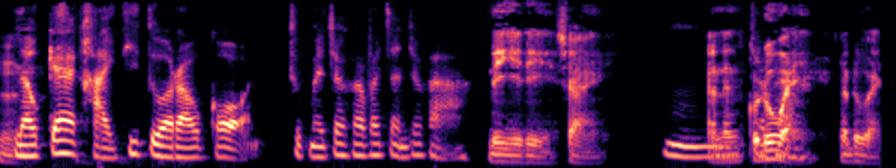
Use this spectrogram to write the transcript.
อืมแล้วแก้ไขที่ตัวเราก่อนถูกไหมเจ้าค่ะพระอาจารย์เจ้าค่ะดีดีใช่มอันนั้นก็ด้วยก็ด้วย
